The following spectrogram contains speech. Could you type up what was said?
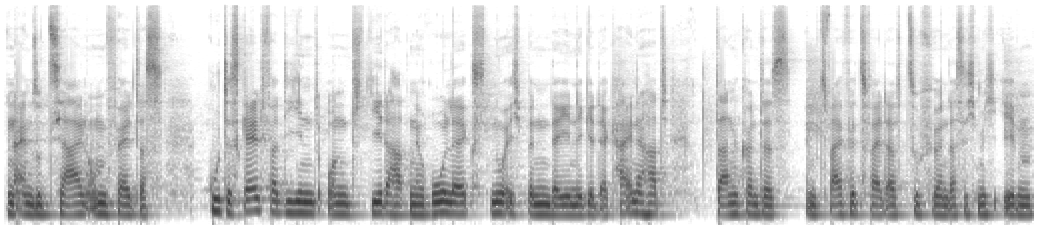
in einem sozialen Umfeld, das gutes Geld verdient und jeder hat eine Rolex, nur ich bin derjenige, der keine hat, dann könnte es im Zweifelsfall dazu führen, dass ich mich eben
